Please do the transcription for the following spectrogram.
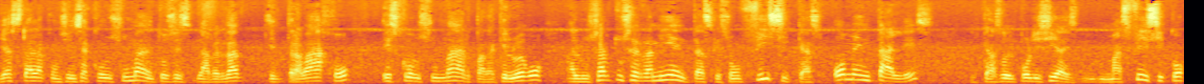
ya está la conciencia consumada. Entonces, la verdad, el trabajo es consumar, para que luego al usar tus herramientas que son físicas o mentales, el caso del policía es más físico,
